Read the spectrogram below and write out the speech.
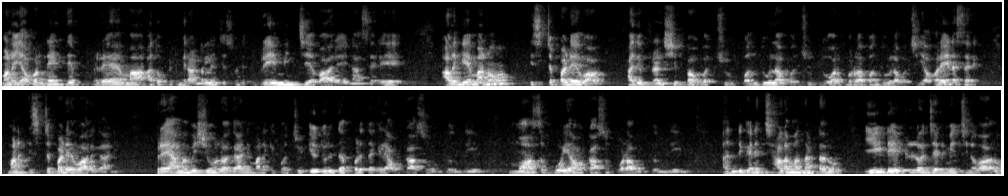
మనం ఎవరినైతే ప్రేమ అదొకటి మీరు అండర్లైన్ చేసుకుంటే ప్రేమించే వారైనా సరే అలాగే మనం ఇష్టపడేవారు అది ఫ్రెండ్షిప్ అవ్వచ్చు బంధువులు అవ్వచ్చు దూరపుర బంధువులు అవ్వచ్చు ఎవరైనా సరే మన ఇష్టపడేవారు కానీ ప్రేమ విషయంలో కానీ మనకి కొంచెం ఎదురు దెబ్బలు తగిలే అవకాశం ఉంటుంది మోసపోయే అవకాశం కూడా ఉంటుంది. అందుకని చాలామంది అంటారు ఈ డేట్లో జన్మించిన వారు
